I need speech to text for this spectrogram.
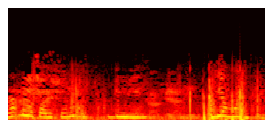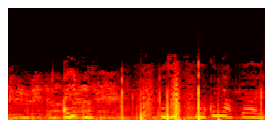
ne yapmaya çalışıyorsun oğlum? Bilmiyorum. Biliyorum oğlum. Ayıp mı? Hulk, Hulk'un yaptığı ayıp.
